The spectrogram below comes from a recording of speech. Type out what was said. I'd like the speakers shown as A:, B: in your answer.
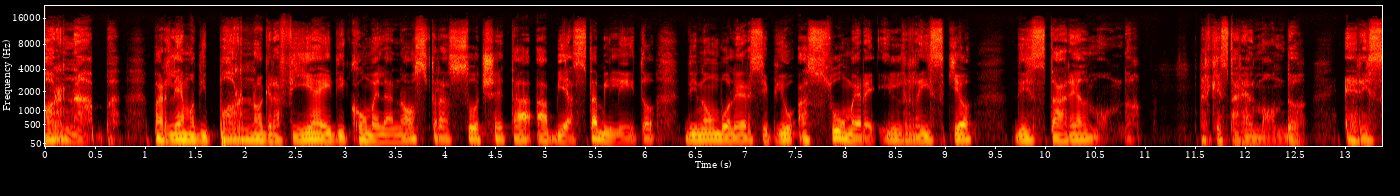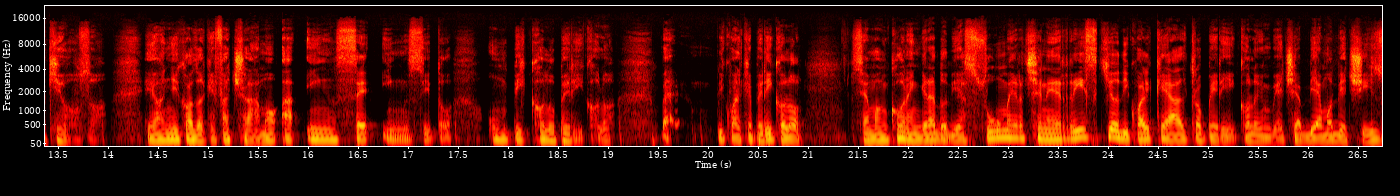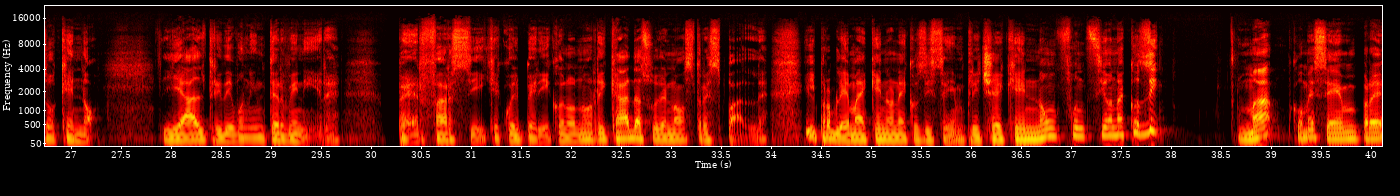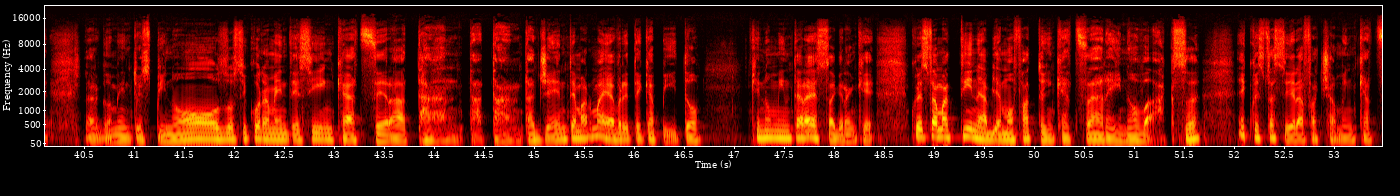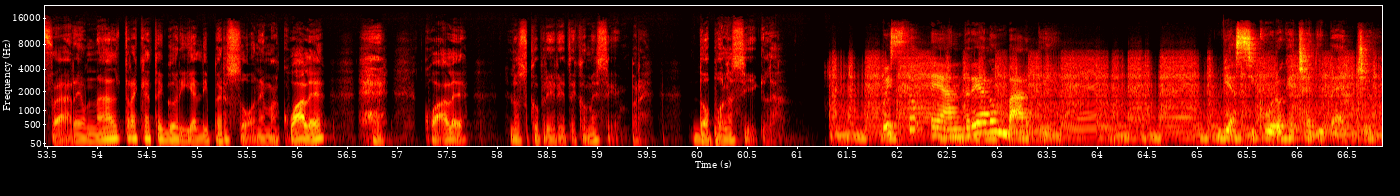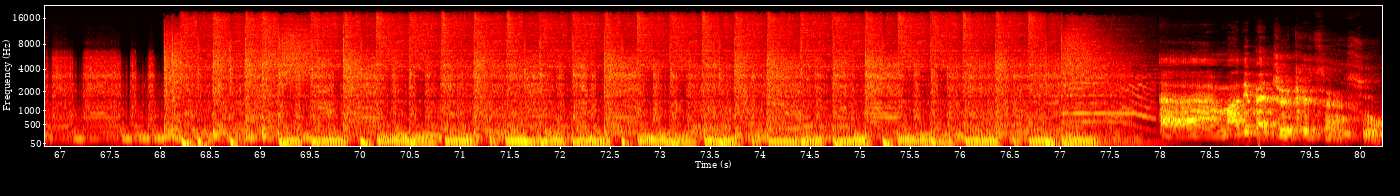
A: Pornhub. Parliamo di pornografia e di come la nostra società abbia stabilito di non volersi più assumere il rischio di stare al mondo. Perché stare al mondo è rischioso e ogni cosa che facciamo ha in sé insito un piccolo pericolo. Beh, di qualche pericolo siamo ancora in grado di assumercene il rischio di qualche altro pericolo, invece abbiamo deciso che no. Gli altri devono intervenire per far sì che quel pericolo non ricada sulle nostre spalle. Il problema è che non è così semplice, che non funziona così. Ma, come sempre, l'argomento è spinoso, sicuramente si incazzerà tanta, tanta gente, ma ormai avrete capito che non mi interessa granché. Questa mattina abbiamo fatto incazzare i Novax e questa sera facciamo incazzare un'altra categoria di persone. Ma quale? Eh, quale? Lo scoprirete come sempre, dopo la sigla.
B: Questo è Andrea Lombardi. Vi assicuro che c'è di peggio.
C: Ma di peggio in che senso?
